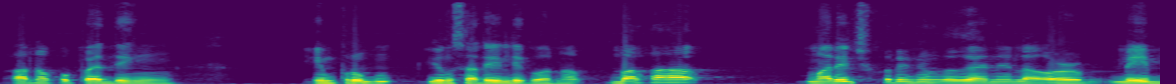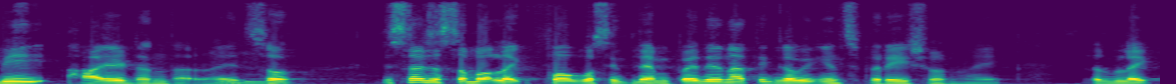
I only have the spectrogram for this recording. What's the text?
paano ko pwedeng improve yung sarili ko na baka ma-reach ko rin yung kagaya nila or maybe higher than that right? So it's not just about like focusing them. Pwede natin gawing inspiration right? Instead of like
